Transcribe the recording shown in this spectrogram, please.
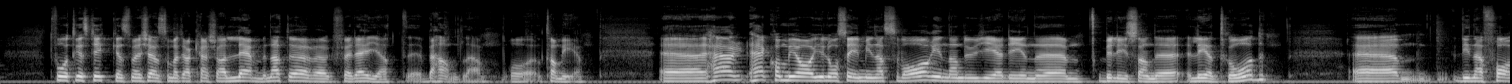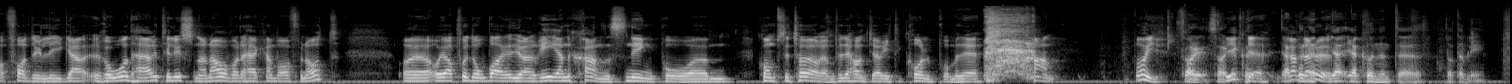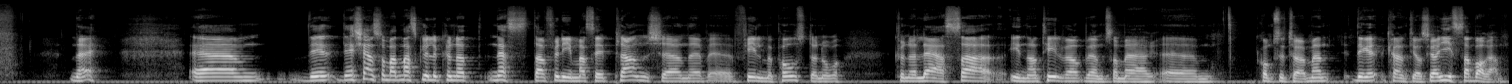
två, tre stycken som jag känner som att jag kanske har lämnat över för dig att eh, behandla och ta med. Eh, här, här kommer jag ju låsa in mina svar innan du ger din eh, belysande ledtråd. Eh, dina fa faderliga råd här till lyssnarna och vad det här kan vara för något. Eh, och jag får då bara göra en ren chansning på um, kompositören. För det har inte jag riktigt koll på. Men det... Fan. Oj! Sorry, sorry. Gick det? Jag, jag, kunde, jag, jag kunde inte låta bli. Nej. Um, det, det, känns som att man skulle kunna nästan förnimma sig planschen, eh, filmpostern och kunna läsa innan till vem, vem som är eh, kompositör. Men det kan inte jag, så jag gissar bara.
